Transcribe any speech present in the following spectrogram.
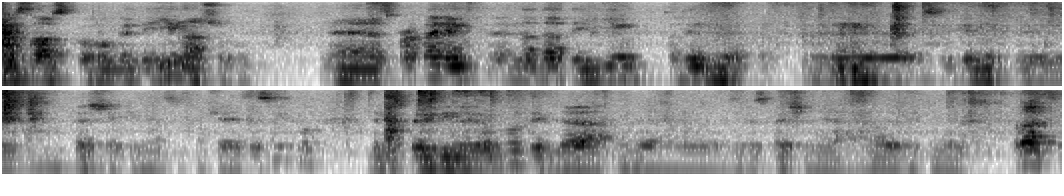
до Миславського БТІ нашого е, з проханням е, надати їм один інвертор. Е, Оскільки в них е, теж, як і в нас, включається світло для безперебійної роботи, для забезпечення належних умов праці,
